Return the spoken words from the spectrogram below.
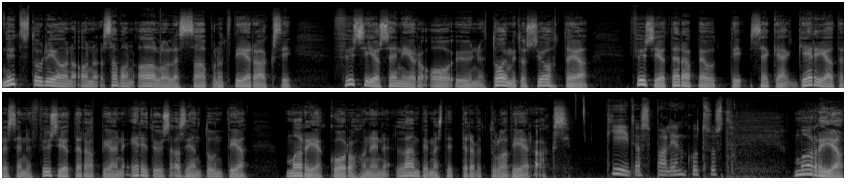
Nyt studioon on Savon Aalloille saapunut vieraaksi Fysio Senior Oyn toimitusjohtaja, fysioterapeutti sekä geriatrisen fysioterapian erityisasiantuntija Maria Korhonen. Lämpimästi tervetuloa vieraaksi. Kiitos paljon kutsusta. Maria,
